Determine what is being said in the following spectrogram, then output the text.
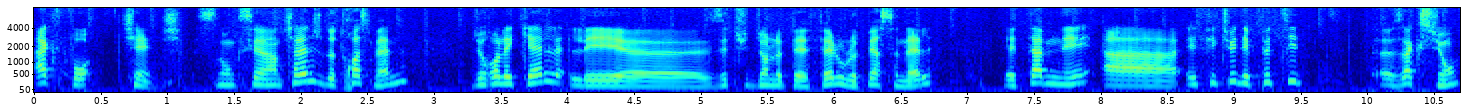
Act for Donc c'est un challenge de trois semaines durant lesquelles les euh, étudiants de l'EPFL ou le personnel est amené à effectuer des petites euh, actions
